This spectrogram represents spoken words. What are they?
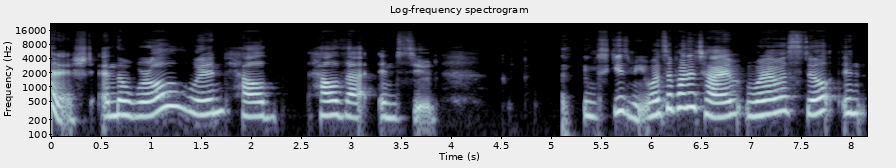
vanished and the whirlwind held hell that ensued. Excuse me. Once upon a time, when I was still in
